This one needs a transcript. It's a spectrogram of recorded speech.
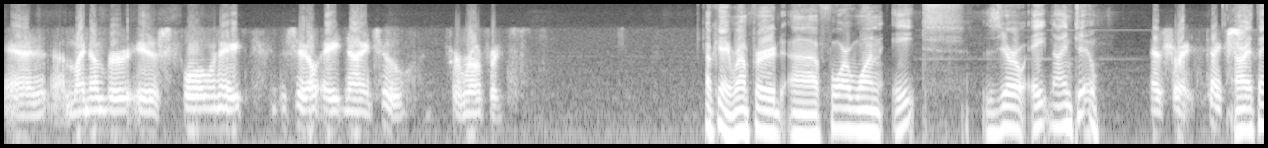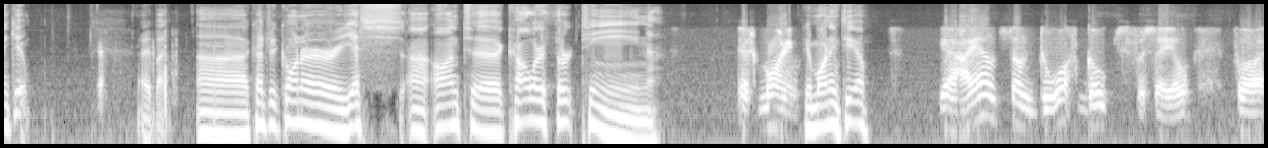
And uh, my number is 418-0892 from Rumford. Okay, Rumford, uh, 418-0892. That's right. Thanks. All right, thank you. Yeah. All right, bye. Uh, Country Corner, yes, uh, on to caller 13. Yes, good morning. Good morning to you. Yeah, I have some dwarf goats for sale. For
